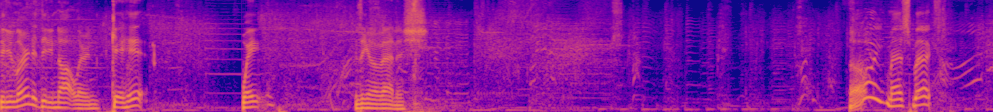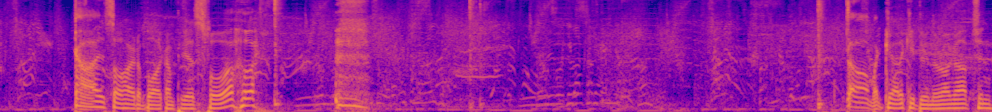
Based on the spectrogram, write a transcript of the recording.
Did he learn or did he not learn? Get hit? Wait. Is he gonna vanish? Oh, he mashed back. God, it's so hard to block on PS4. oh my god, I keep doing the wrong option.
